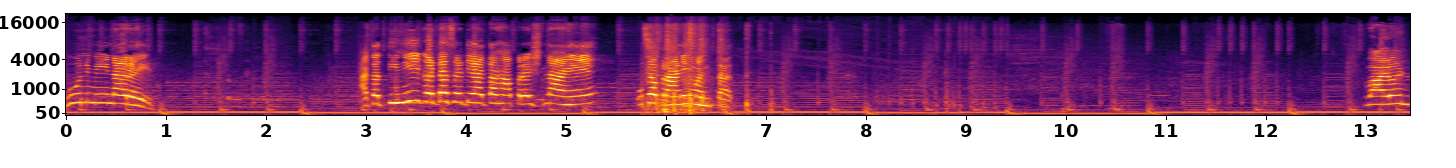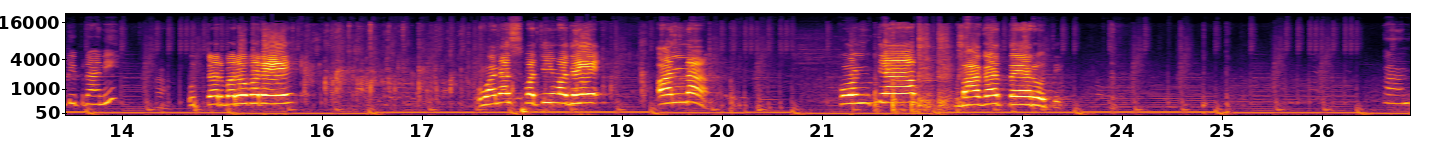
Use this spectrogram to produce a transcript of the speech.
गुण मिळणार आहेत. आता तिन्ही गटासाठी आता हा प्रश्न आहे उचा प्राणी म्हणतात. वाळवंटी प्राणी? उत्तर बरोबर आहे. वनस्पतीमध्ये अन्न कोणत्या भागात तयार होते? पान.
